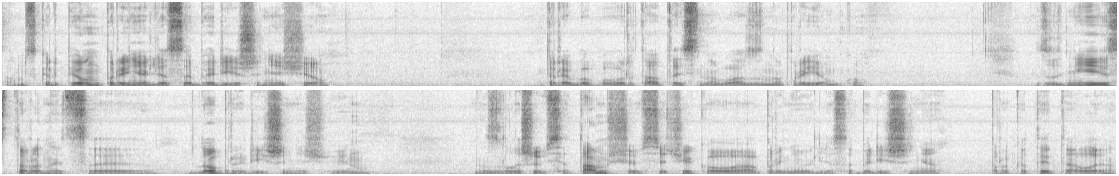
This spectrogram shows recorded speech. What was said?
Сам Скорпіон прийняв для себе рішення, що треба повертатись на базу на прийомку. З однієї сторони, це добре рішення, що він не залишився там, щось очікував, а прийняв для себе рішення прокатити, але.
